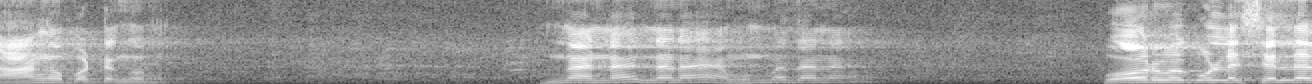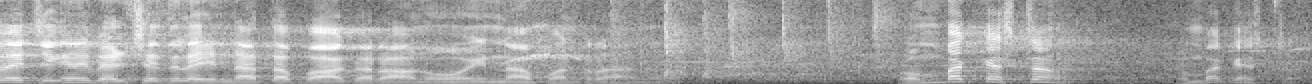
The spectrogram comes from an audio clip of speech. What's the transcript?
நாங்கள் பட்டுங்கிறோம். இன்னும் என்ன என்னண்ணே? உண்மை தானே போர்வைக்குள்ளே செல்லை வச்சுக்கின்னு வெளிச்சத்தில் என்னத்தான் பார்க்குறானோ என்ன பண்ணுறானோ ரொம்ப கஷ்டம் ரொம்ப கஷ்டம்.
